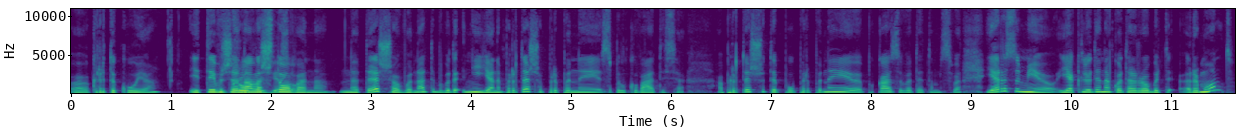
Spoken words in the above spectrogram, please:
е, критикує, і ти вже Кровний налаштована на те, що вона тебе буде. Ні, я не про те, що припини спілкуватися, а про те, що типу припини показувати там своє. Я розумію, як людина, котра робить ремонт.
